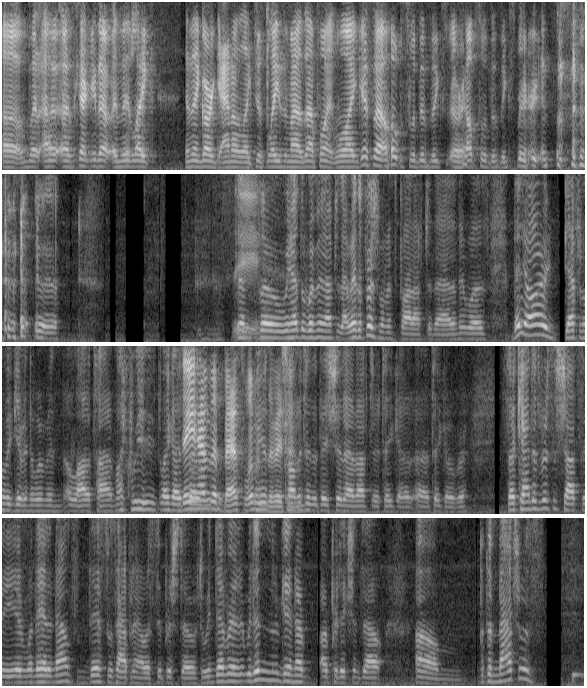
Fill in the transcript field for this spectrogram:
Uh, but I, I was cracking up, and then like, and then Gargano like just lays him out at that point. Well, I guess that helps with this ex- or helps with this experience. yeah. Then so we had the women after that. We had the first women's spot after that, and it was they are definitely giving the women a lot of time. Like we, like I they said, they have the best women's division. commented that they should have after take uh, takeover. So Candice versus Shotzi, and when they had announced this was happening, I was super stoked. We never, we didn't get our our predictions out, um, but the match was,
